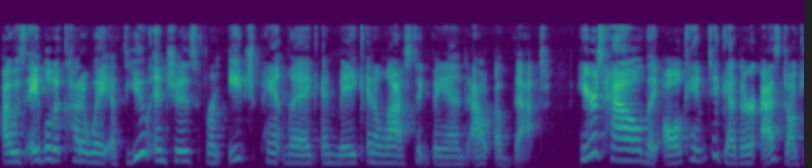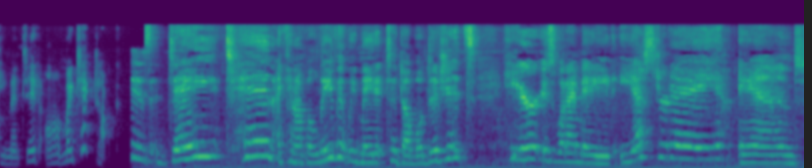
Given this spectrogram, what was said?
I was able to cut away a few inches from each pant leg and make an elastic band out of that. Here's how they all came together as documented on my TikTok. It is day 10. I cannot believe it. We made it to double digits. Here is what I made yesterday and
